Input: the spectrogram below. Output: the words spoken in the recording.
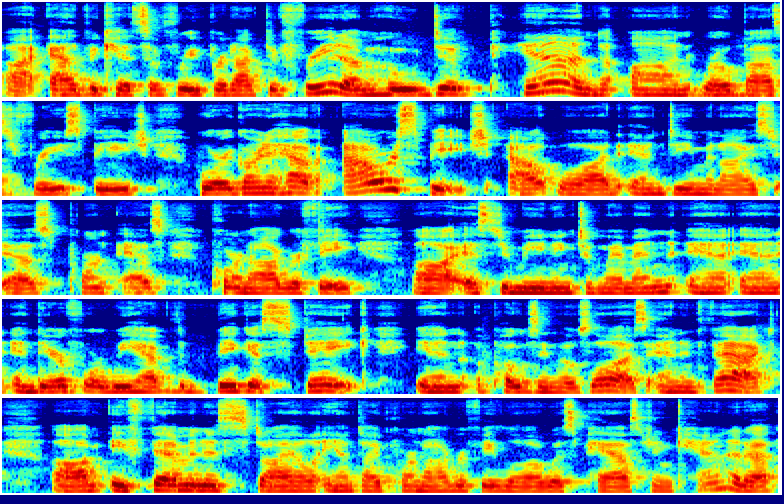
uh, advocates of reproductive freedom who depend on robust free speech who are going to have our speech outlawed and demonized as porn as pornography uh, as demeaning to women, and, and, and, therefore we have the biggest stake in opposing those laws. And in fact, um, a feminist style anti pornography law was passed in Canada.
